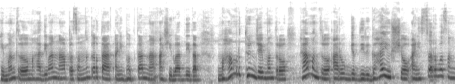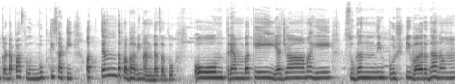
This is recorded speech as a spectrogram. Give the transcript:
हे मंत्र महादेवांना प्रसन्न करतात आणि भक्तांना आशीर्वाद देतात. महामृत्युंजय मंत्र हा मंत्र आरोग्य दीर्घायुष्य आणि सर्व संकटापासून मुक्तीसाठी अत्यंत प्रभावी मानला जातो. ओम त्र्यंबके यजामहे सुगंधी पुष्टिवर्धनम्.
